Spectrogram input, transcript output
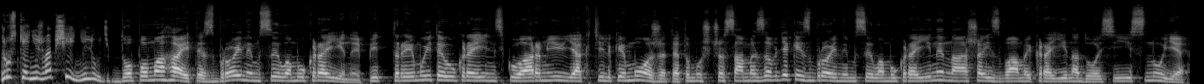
Русские, они же вообще не люди. Допомагайте Збройним силам України, підтримуйте українську армію як тільки можете, тому що саме завдяки Збройним силам України наша із вами країна досі існує.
